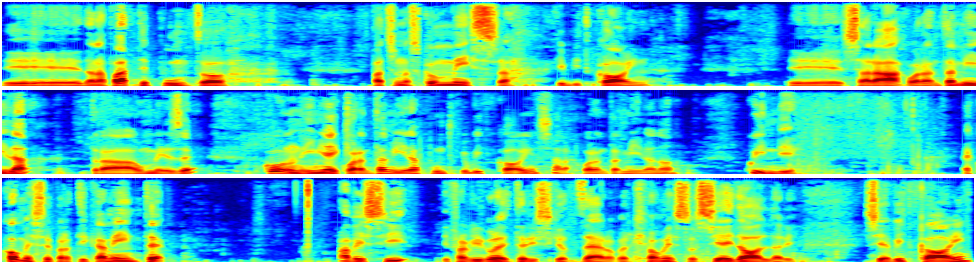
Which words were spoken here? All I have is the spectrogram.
E da una parte punto, faccio una scommessa che bitcoin eh, sarà 40.000 tra un mese con i miei 40.000 appunto che bitcoin sarà 40.000 no? quindi è come se praticamente avessi fra virgolette rischio zero perché ho messo sia i dollari sia bitcoin.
